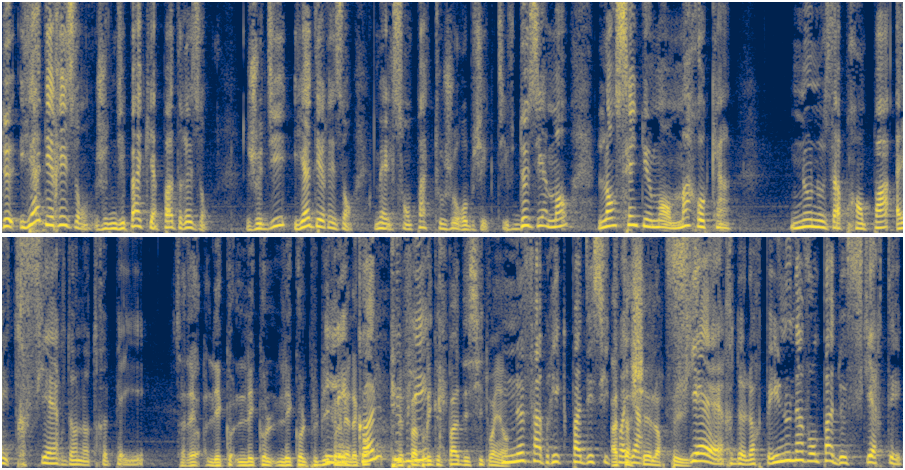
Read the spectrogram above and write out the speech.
il y a des raisons. Je ne dis pas qu'il n'y a pas de raisons. Je dis, il y a des raisons, mais elles ne sont pas toujours objectives. Deuxièmement, l'enseignement marocain ne nous apprend pas à être fiers dans notre pays. C'est-à-dire l'école publique, ne fabrique pas des citoyens. Ne fabrique pas des citoyens leur pays. fiers de leur pays. Nous n'avons pas de fierté.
